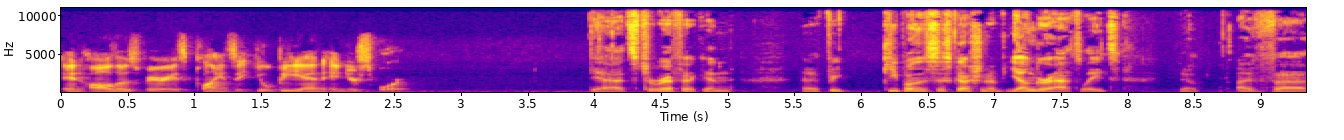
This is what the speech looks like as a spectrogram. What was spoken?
in all those various planes that you'll be in in your sport yeah it's terrific and if we keep on this discussion of younger athletes you know i've uh,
